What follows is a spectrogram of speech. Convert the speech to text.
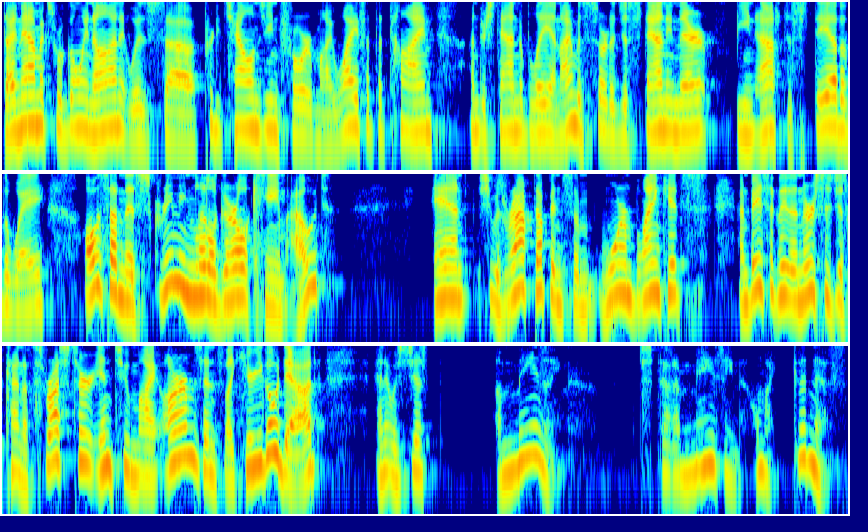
dynamics were going on. It was uh, pretty challenging for my wife at the time, understandably. And I was sort of just standing there, being asked to stay out of the way. All of a sudden, this screaming little girl came out. And she was wrapped up in some warm blankets. And basically, the nurses just kind of thrust her into my arms. And it's like, here you go, Dad. And it was just amazing. Just that amazing. Oh my goodness.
